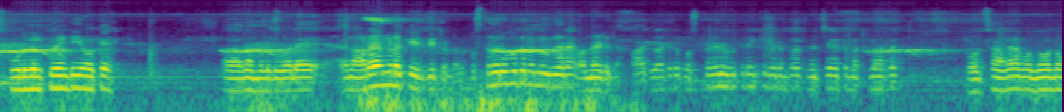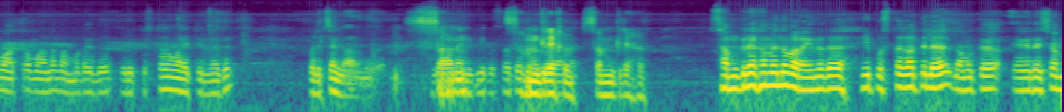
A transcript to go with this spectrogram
സ്കൂളുകൾക്ക് വേണ്ടിയും ഒക്കെ നമ്മളിതുപോലെ നാടകങ്ങളൊക്കെ എഴുതിയിട്ടുണ്ട്. പുസ്തക രൂപത്തിലൊന്നും ഇതുവരെ വന്നിട്ടില്ല. ആദ്യമായിട്ടൊരു പുസ്തക രൂപത്തിലേക്ക് വരുമ്പോൾ തീർച്ചയായിട്ടും മറ്റുള്ളവരുടെ പ്രോത്സാഹനം ഒന്നുകൊണ്ട് മാത്രമാണ് നമ്മുടെ ഇത് ഒരു പുസ്തകമായിട്ട് ഇന്നത് വെളിച്ചം കാണുന്നത്. എനിക്ക് സംഗ്രഹം സംഗ്രഹം. സംഗ്രഹം എന്ന് പറയുന്നത് ഈ പുസ്തകത്തിൽ നമുക്ക് ഏകദേശം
